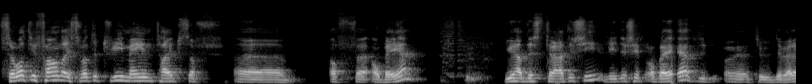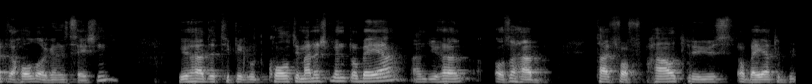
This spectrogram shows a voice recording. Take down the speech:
So what we found is what the three main types of, uh, of uh, Obeya. You have the strategy, leadership Obeya to, uh, to develop the whole organization. You have the typical quality management Obeya, and you have also have type of how to use Obeya to,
